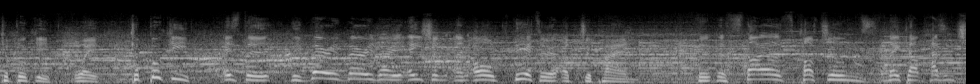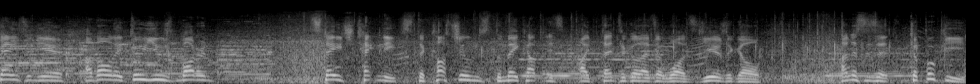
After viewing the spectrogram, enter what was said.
kabuki way. Kabuki is the, the very, very, very ancient and old theater of Japan. The, the styles, costumes, makeup hasn't changed in years, although they do use modern stage techniques. The costumes, the makeup is identical as it was years ago. And this is it, Kabuki,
